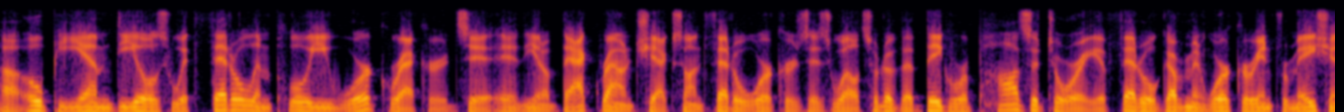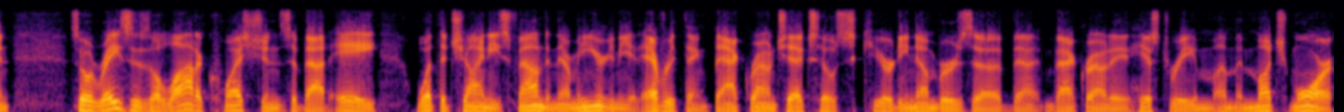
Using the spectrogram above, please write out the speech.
Uh, OPM deals with federal employee work records uh, and, you know, background checks on federal workers as well. It's sort of a big repository of federal government worker information. So it raises a lot of questions about A, what the Chinese found in there. I mean, you're going to get everything background checks, social security numbers, uh, background history, and much more.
